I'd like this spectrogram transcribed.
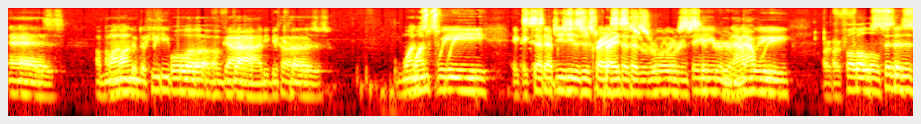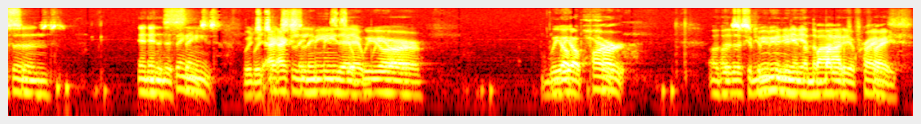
as among the people of God because once we accept Jesus Christ as our Lord and Savior, now we are fellow citizens in the saints, which actually means that we are we are part of this community in the body of Christ.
